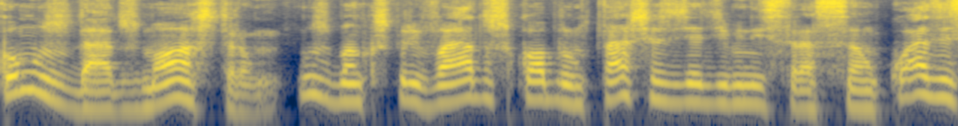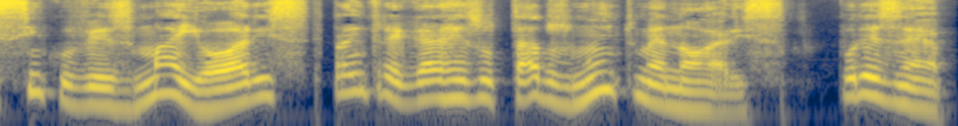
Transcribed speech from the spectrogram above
como os dados mostram, os bancos privados cobram taxas de administração quase cinco vezes maiores para entregar resultados muito menores. Por exemplo,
